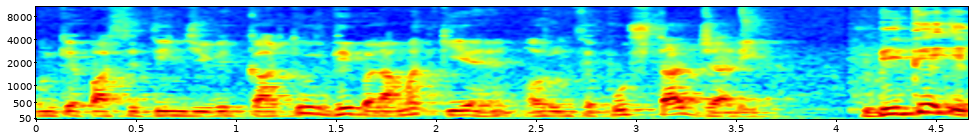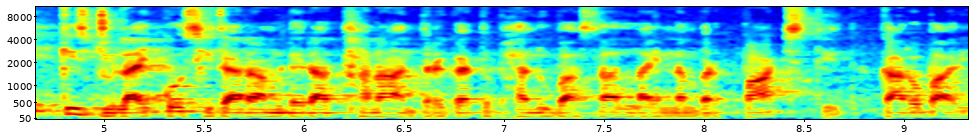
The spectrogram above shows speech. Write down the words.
उनके पास से तीन जीवित कारतूस भी बरामद किए हैं और उनसे पूछताछ जारी है। बीते 21 जुलाई को सीताराम डेरा थाना अंतर्गत भालूबासा लाइन नंबर पाँच स्थित कारोबारी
